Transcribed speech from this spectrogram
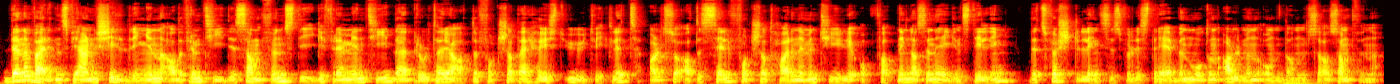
Denne verdensfjerne skildringen av det fremtidige samfunn stiger frem i en tid der proletariatet fortsatt er høyst uutviklet, altså at det selv fortsatt har en eventyrlig oppfatning av sin egen stilling, dets første lengselsfulle streben mot en allmenn omdannelse av samfunnet.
